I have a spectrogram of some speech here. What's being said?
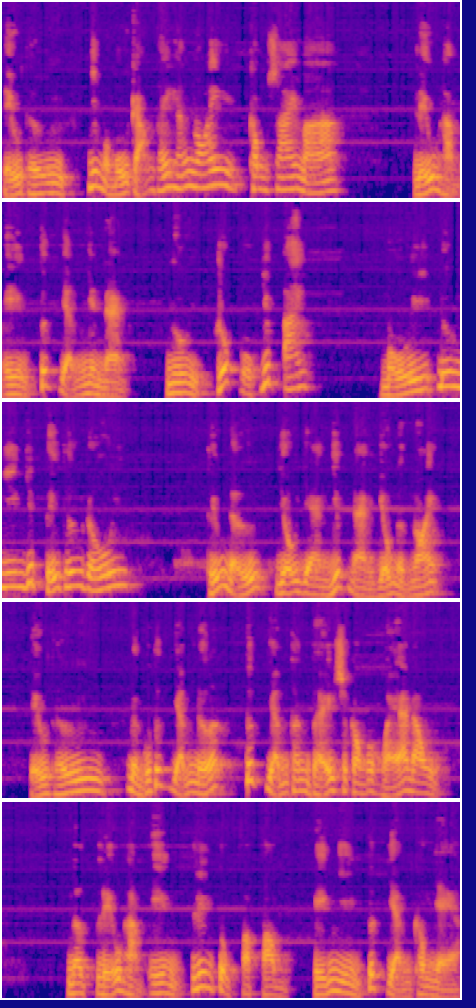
tiểu thư, nhưng mà mũi cảm thấy hắn nói không sai mà. Liễu Hàm Yên tức giận nhìn nàng, ngươi rốt cuộc giúp ai? Mũi đương nhiên giúp tiểu thư rồi. Thiếu nữ dỗ dàng giúp nàng dỗ ngực nói, tiểu thư đừng có tức giận nữa, tức giận thân thể sẽ không có khỏe đâu. Ngực liễu hàm yên liên tục phập phòng hiển nhiên tức giận không nhẹ,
